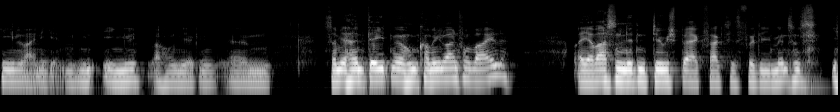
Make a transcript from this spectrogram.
hele vejen igennem. Min engel var hun virkelig. Øhm, som jeg havde en date med, og hun kom hele vejen fra Vejle. Og jeg var sådan lidt en douchebag faktisk, fordi mens hun i,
